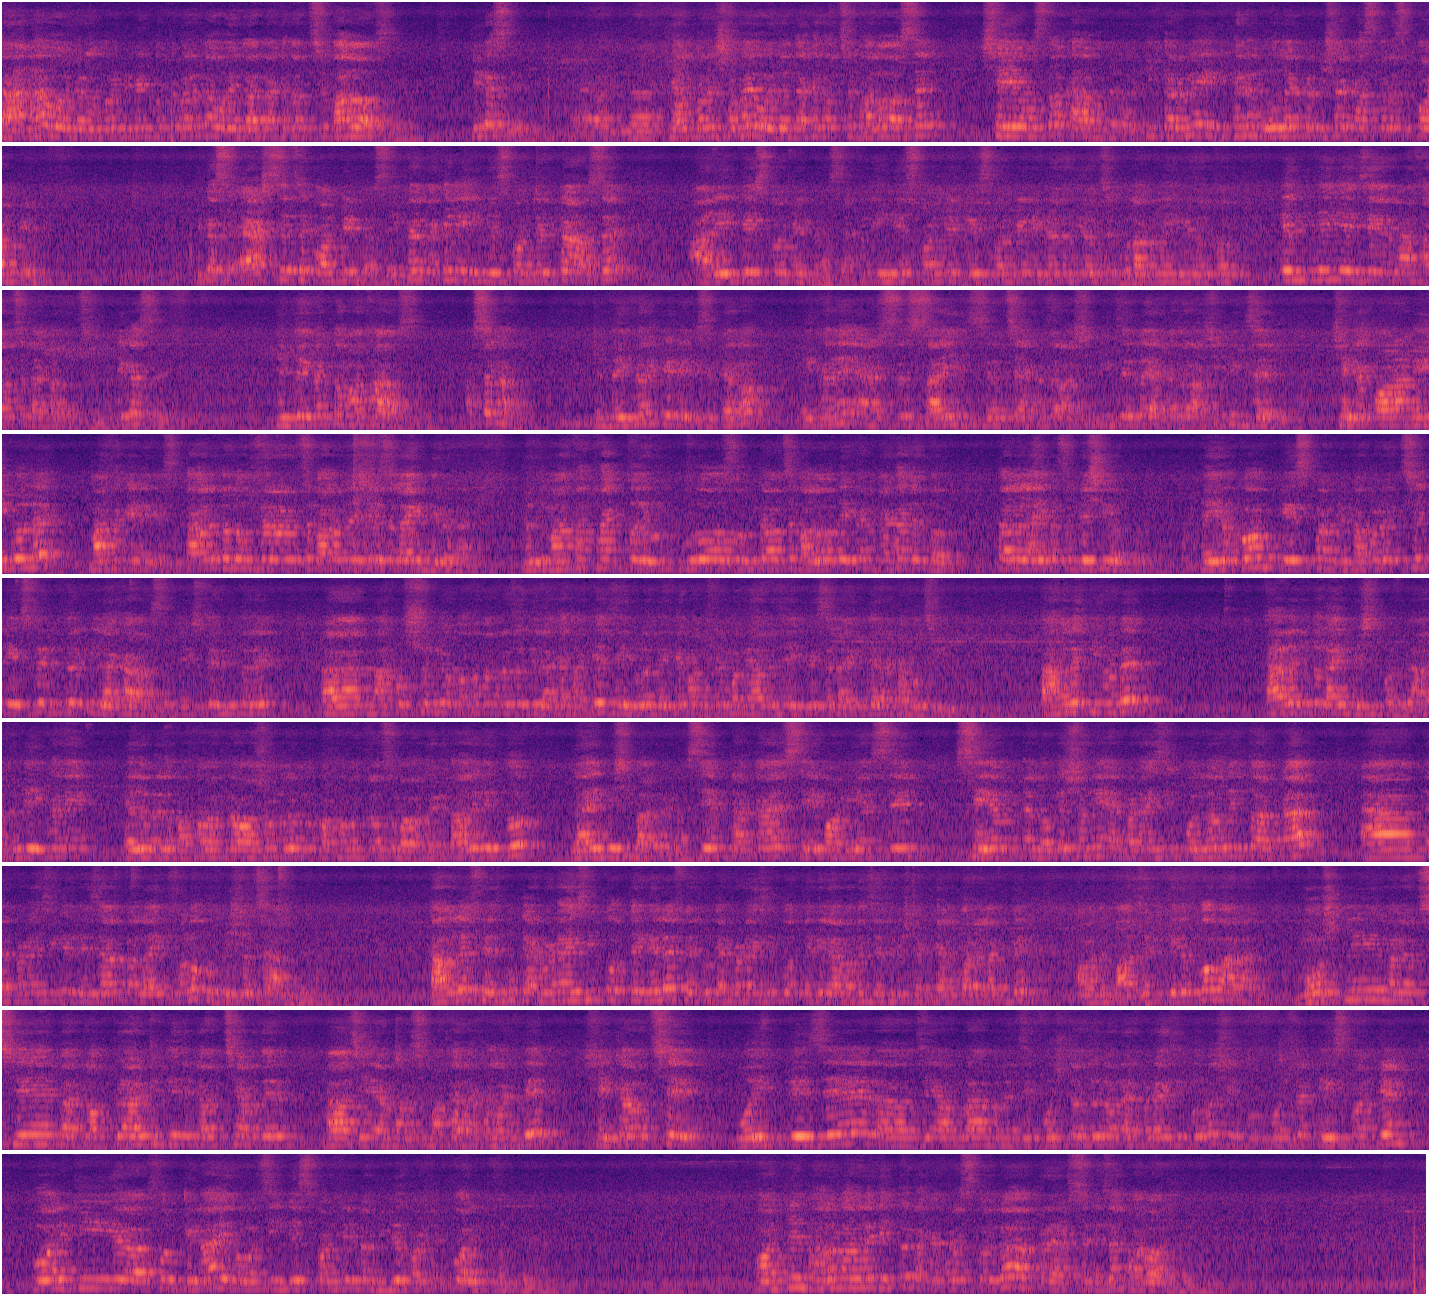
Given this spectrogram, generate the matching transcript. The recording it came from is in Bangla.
তা না ওয়েদার উপরে ডিপেন্ড করতে পারে তা ওয়েদার দেখা যাচ্ছে ভালো আছে। ঠিক আছে? আহ, খেয়াল করে সবাই ওয়েদার দেখা যাচ্ছে ভালো আছে সেই অবস্থাও খারাপ হতে পারে। কি কারণে? এখানে মূল একটা বিষয় কাজ করেছে কন্টেন্ট ঠিক আছে? অ্যাডস যে কন্টেন্ট আছে এখানে দেখেন ইংলিশ কন্টেন্টটা আছে আর এই টেক্সট কন্টেন্ট আছে। এখন ইংলিশ কন্টেন্ট টেক্সট কন্টেন্ট এটা যদি হচ্ছে ঘোলা কোনো ইংরেজি হতো এমনিতেই এই যে মাথা হচ্ছে দেখা যাচ্ছে ঠিক আছে? কিন্তু এখানে তো মাথা আছে। আছে না? কিন্তু এখানে কেটে গেছে। কেন? এখানে অ্যাডস এর সাইজ হচ্ছে 1080 পিক্সেল বা 1080 পিক্সেল সেটা করা নেই বলে মাথা কেটে গেছে। তাহলে তো আর হচ্ছে, ভালো বেশি হচ্ছে লাইক দিবে না। যদি মাথা থাকতো এবং পুরো ছবিটা হচ্ছে ভালোভাবে এখানে দেখা যেত, তাহলে লাইক হচ্ছে বেশি হতো। এইরকম টেক্সট কন্টেন্ট তারপরে হচ্ছে টেক্সটের ভিতরে কি লেখা আছে? টেক্সটের ভিতরে আকর্ষণীয় কথাবার্তা যদি লেখা থাকে, যেগুলো দেখে মানুষের মনে হবে যে এই পেজে লাইক দিয়ে রাখা উচিত, তাহলে কি হবে? তাহলে কিন্তু লাইক বেশি পড়বে। আর যদি এখানে এলোমেলো কথাবার্তা, অসংলগ্ন কথাবার্তা বলা থাকে, তাহলে কিন্তু লাইক বেশি বাড়বে না। সেম টাকায় সেম অডিয়েন্সে সেম লোকেশনে অ্যাডভার্টাইজিং করলেও কিন্তু আপনার অ্যাডভার্টাইজিং এর রেজাল্ট বা লাইক ফলো খুব বেশি হচ্ছে আসবে না। তাহলে ফেসবুক অ্যাডভার্টাইজিং করতে গেলে ফেসবুক অ্যাডভার্টাইজিং করতে গেলে আমাদের যে জিনিসটা খেয়াল করা লাগবে আমাদের বাজেট কীরকম আর মোস্টলি মানে হচ্ছে টপ প্রায়োরিটিতে যেটা হচ্ছে আমাদের যে আমার মাথায় রাখা লাগবে, সেটা হচ্ছে ওই পেজের যে আমরা মানে যে পোস্টার জন্য আমরা অ্যাডভার্টাইজিং করব, সেই poster text content quality full কিনা এবং হচ্ছে ইংলিশ কন্টেন্ট বা ভিডিও কন্টেন্ট কোয়ালিটি ফুল কিনা। কন্টেন্ট ভালো না হলে কিন্তু টাকা খরচ করলে আপনার অ্যাডসের রেজাল্ট ভালো আসবে না।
